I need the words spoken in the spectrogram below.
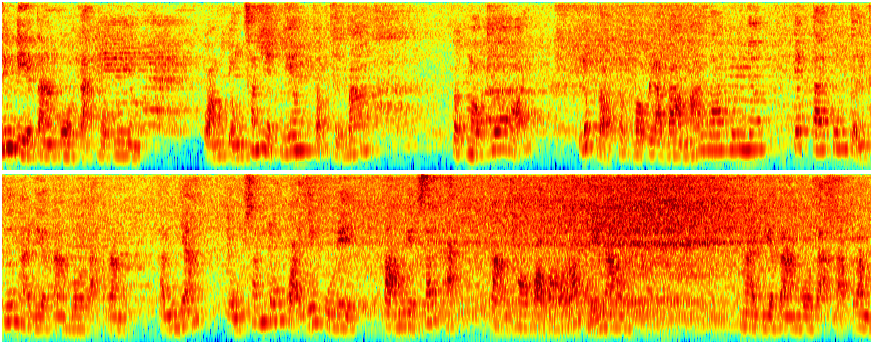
Kinh địa tạng bồ tát một nguyện quảng chúng sanh nhập duyên phẩm thứ ba. Phật Mộc thưa hỏi, lúc đó Phật Mộc là bà Ma Gia Phu Nhân chấp tay cung kính thưa ngài Địa Tạng Bồ Tát rằng, thánh giá chúng sanh trong quả giới phù đề tạm nghiệp sai khác tạm thọ quả báo đó thế nào? Ngài Địa Tạng Bồ Tát đáp rằng,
